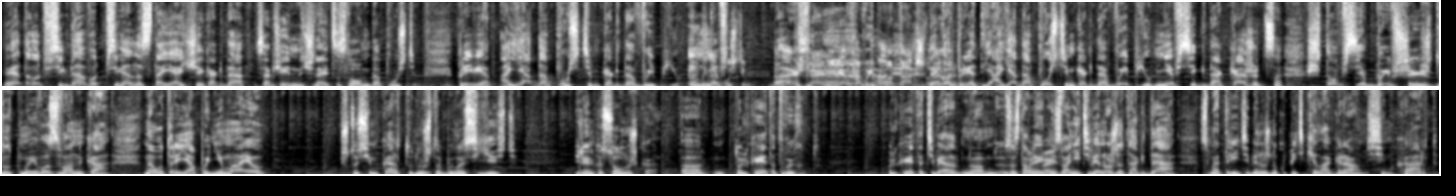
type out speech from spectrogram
Это вот всегда, вот всегда настоящее, когда сообщение начинается словом допустим. Привет, а я допустим, когда выпью. допустим. Да, допускаем. Еленка выпила так, что Так вот, привет, а я допустим, когда выпью, мне всегда кажется, что все бывшие ждут моего звонка. На утро я понимаю, что сим-карту нужно было съесть. Еленка, солнышко, а, только этот выход? Только это тебя ну, заставляет Только не это. звонить. Тебе нужно тогда, смотри, тебе нужно купить килограмм сим-карт,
